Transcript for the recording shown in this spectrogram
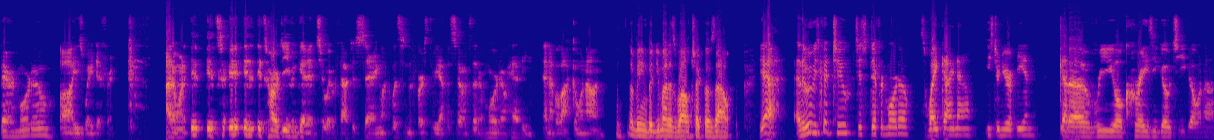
Baron Mordo, oh, he's way different. I don't want to. It, it's it, it- it's hard to even get into it without just saying like listen to the first three episodes that are Mordo heavy and have a lot going on. I mean, but you might as well check those out. Yeah, and the movie's good too. Just different Mordo. It's a white guy now, Eastern European. Got a real crazy goatee going on.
